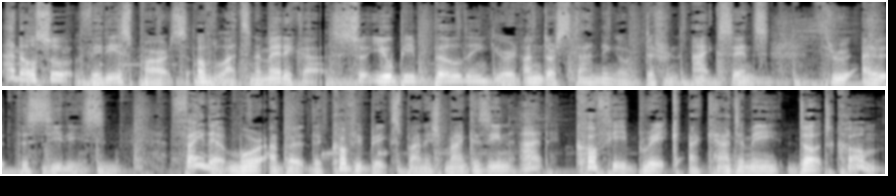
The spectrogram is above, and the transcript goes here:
and also various parts of Latin America, so you'll be building your understanding of different accents throughout the series. Find out more about the Coffee Break Spanish magazine at coffeebreakacademy.com.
